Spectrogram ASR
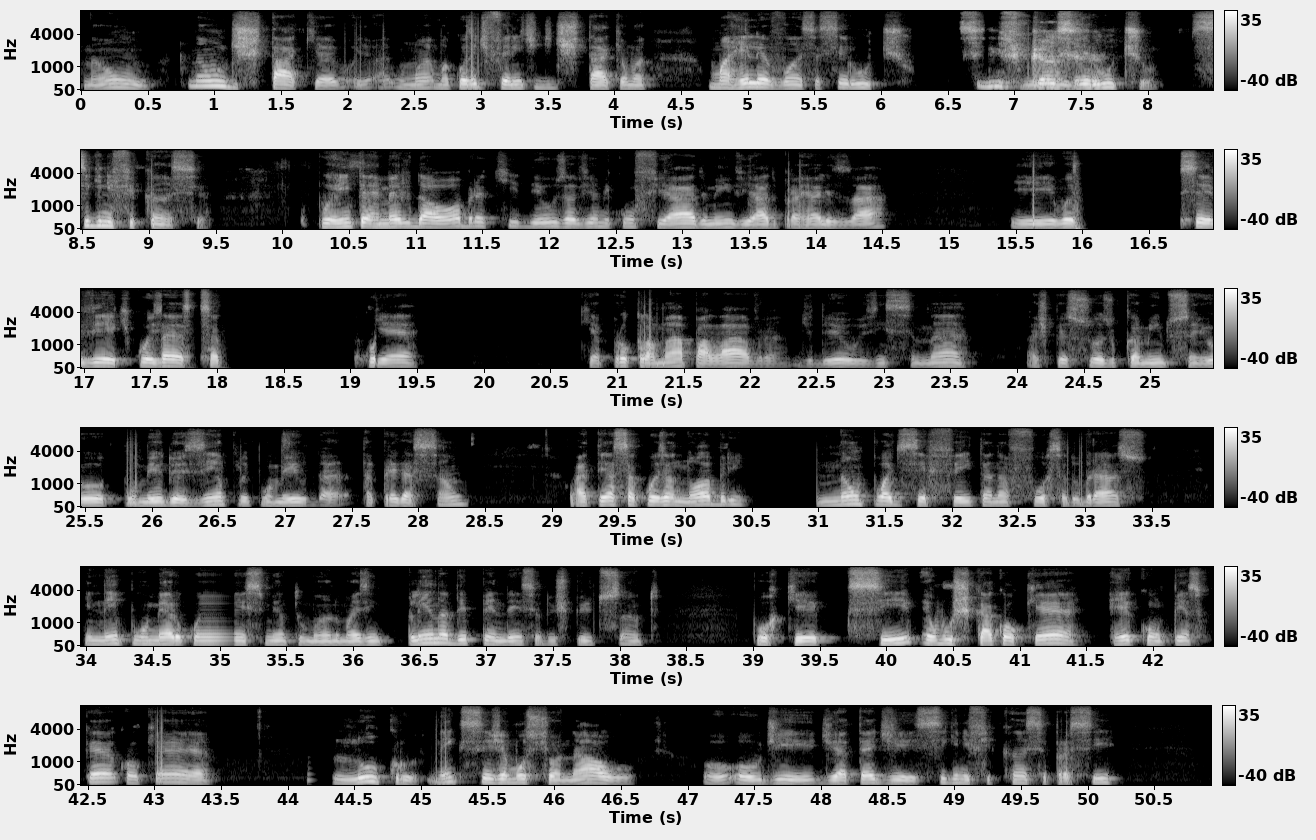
não não um destaque, é uma, uma coisa diferente de destaque, é uma, uma relevância, ser útil. Significância. Ser né? útil, significância. Por intermédio da obra que Deus havia me confiado, me enviado para realizar. E você vê que coisa é essa que é, que é proclamar a palavra de Deus, ensinar as pessoas o caminho do Senhor por meio do exemplo e por meio da, da pregação, até essa coisa nobre não pode ser feita na força do braço e nem por mero conhecimento humano, mas em plena dependência do Espírito Santo. Porque se eu buscar qualquer recompensa, qualquer, qualquer lucro, nem que seja emocional ou, ou de, de, até de significância para si,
